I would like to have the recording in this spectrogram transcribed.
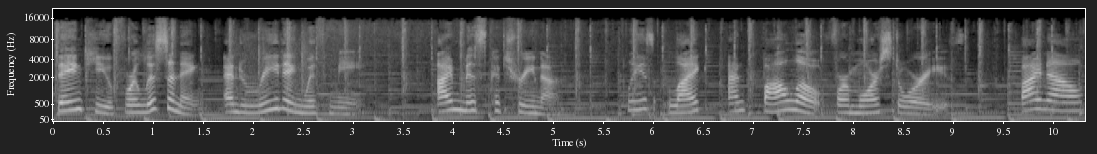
Thank you for listening and reading with me. I'm Miss Katrina. Please like and follow for more stories. Bye now.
